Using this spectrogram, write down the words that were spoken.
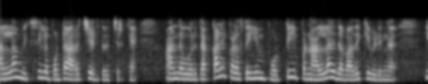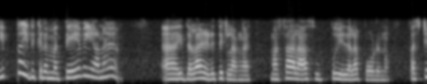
நல்லா மிக்சியில் போட்டு அரைச்சி எடுத்து வச்சுருக்கேன். அந்த ஒரு தக்காளி பழத்தையும் போட்டு இப்போ நல்லா இதை வதக்கி விடுங்க. இப்போ இதுக்கு நம்ம தேவையான இதெல்லாம் எடுத்துக்கலாங்க. மசாலாஸ் உப்பு இதெல்லாம் போடணும். ஃபஸ்ட்டு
